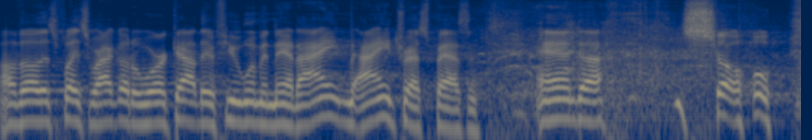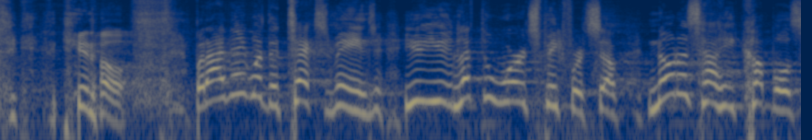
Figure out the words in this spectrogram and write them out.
Although this place where I go to work out, there are a few women there that I ain't, I ain't trespassing. And uh, so, you know, but I think what the text means, you, you let the word speak for itself. Notice how he couples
